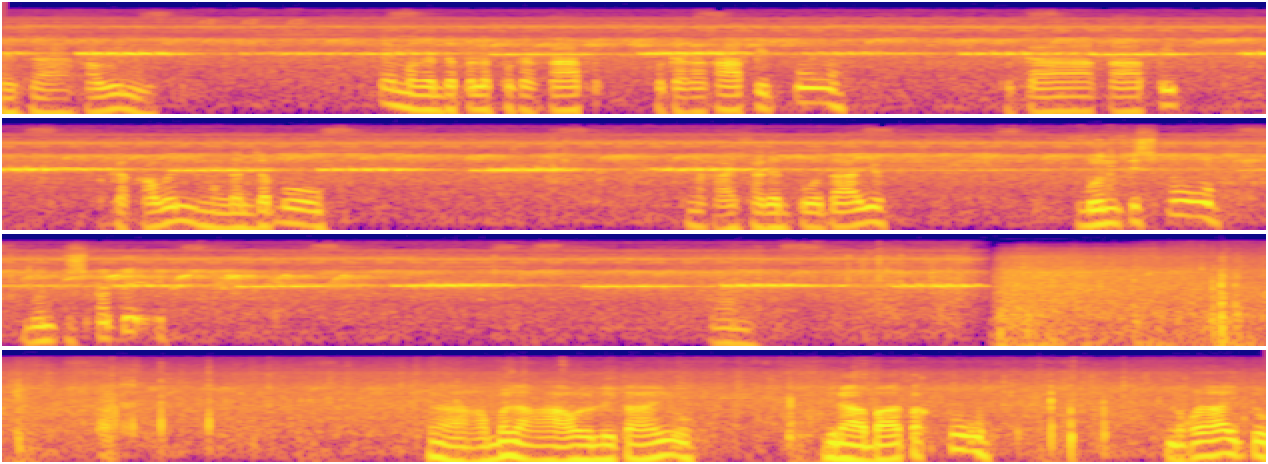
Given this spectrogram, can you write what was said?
Patanggal sa kawin eh. Ay, maganda pala pagkakap pagkakakapit po. Pagkakapit. Pagkakawil, maganda po. Nakaisagad po tayo. Buntis po. Buntis pati. Yan. Nakakabal, nakakahuli tayo. Binabatak po. Ano kaya ito?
